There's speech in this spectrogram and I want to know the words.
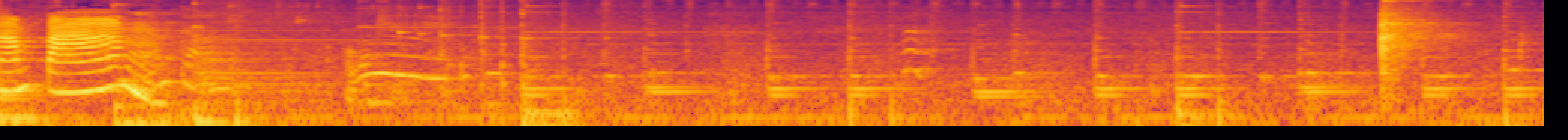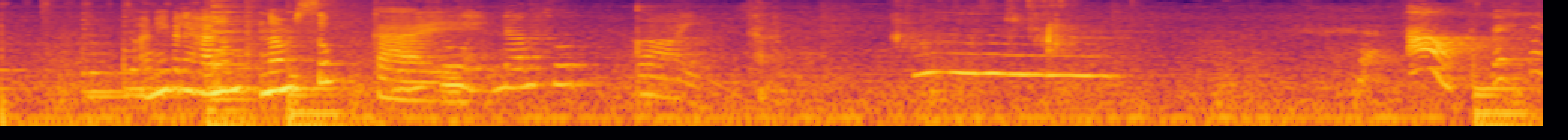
น้ำตาลน้ำตาล โอเค น้ำน้ำซุปไก่น้ำซุปไก่ค่ะอ้าวไม่ใช่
